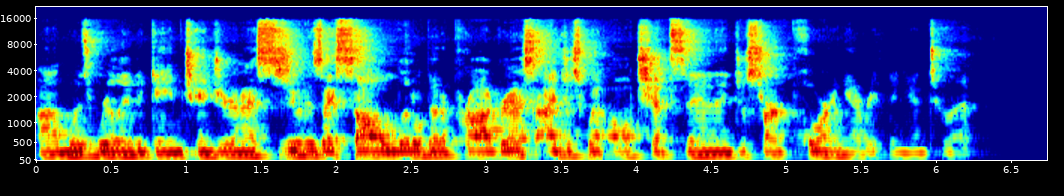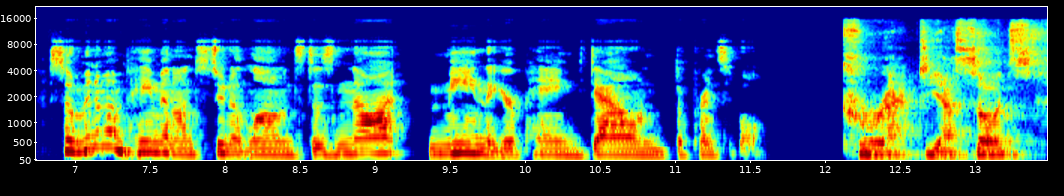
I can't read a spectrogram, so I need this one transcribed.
um, was really the game changer. And as soon as I saw a little bit of progress, I just went all chips in and just started pouring everything into it. So minimum payment on student loans does not mean that you're paying down the principal. Correct. Yeah. So it's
